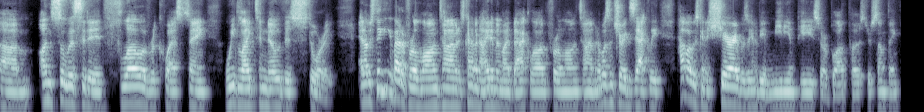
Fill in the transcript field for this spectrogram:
um, unsolicited flow of requests saying we'd like to know this story. And I was thinking about it for a long time, and it's kind of an item in my backlog for a long time, and I wasn't sure exactly how I was going to share it. Was it going to be a Medium piece or a blog post or something?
